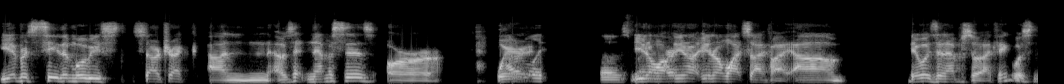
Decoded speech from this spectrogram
you ever see the movie Star Trek on was it Nemesis or where really you don't you know you don't watch sci-fi? Um, there was an episode I think it was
